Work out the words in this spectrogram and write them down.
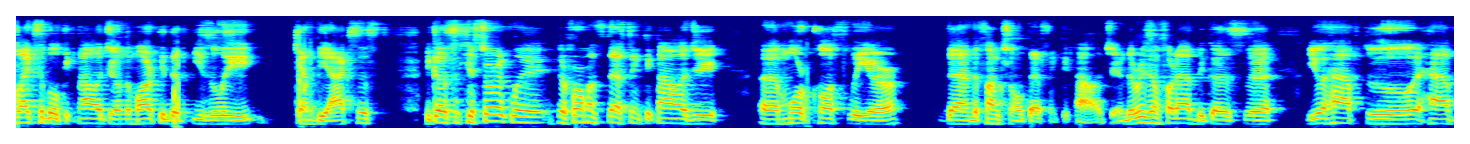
flexible technology on the market that easily can be accessed. Because historically, performance testing technology uh, more costlier than the functional testing technology, and the reason for that because uh, you have to have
